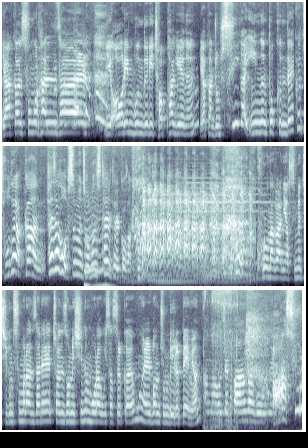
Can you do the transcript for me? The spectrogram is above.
약간 21살 이 어린 분들이 접하기에는 약간 좀 수위가 있는 토크인데 그 저도 약간 회사가 없으면 저런 스타일 될 것 같아요 코로나가 아니었으면 지금 21살에 전소미 씨는 뭘 하고 있었을까요? 뭐 앨범 준비를 빼면 아마 어제 과음하고 오늘 아 술을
